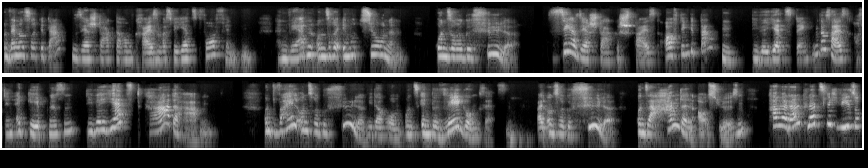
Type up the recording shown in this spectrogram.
Und wenn unsere Gedanken sehr stark darum kreisen, was wir jetzt vorfinden, dann werden unsere Emotionen, unsere Gefühle sehr, sehr stark gespeist auf den Gedanken, die wir jetzt denken, das heißt auf den Ergebnissen, die wir jetzt gerade haben. Und weil unsere Gefühle wiederum uns in Bewegung setzen, weil unsere Gefühle unser Handeln auslösen, haben wir dann plötzlich wie so einen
